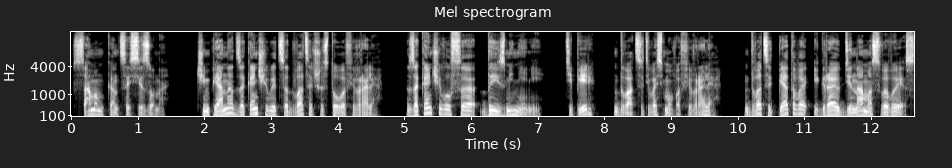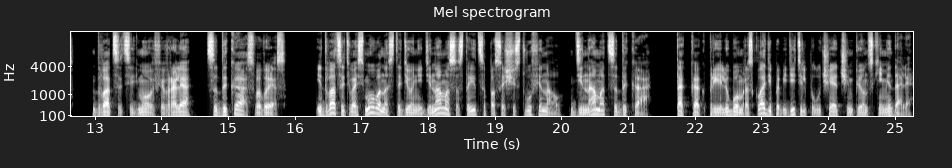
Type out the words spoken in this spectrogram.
в самом конце сезона. Чемпионат заканчивается 26 февраля. Заканчивался до изменений. Теперь 28 февраля. 25-го играют «Динамо» с ВВС. 27 февраля ЦДК с ВВС. И 28-го на стадионе «Динамо» состоится по существу финал «Динамо-ЦДК», так как при любом раскладе победитель получает чемпионские медали.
